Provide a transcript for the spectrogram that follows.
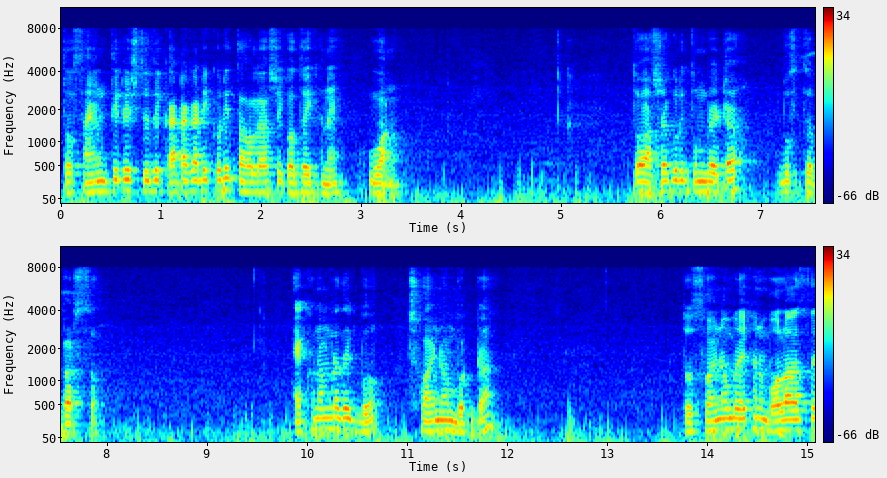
তো সাইন তিরিশ যদি কাটাকাটি করি, তাহলে আসে কত এখানে? ওয়ান। তো আশা করি তোমরা এটা বুঝতে পারছ। এখন আমরা দেখব ছয় নম্বরটা। তো ছয় নম্বর এখানে বলা আছে,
